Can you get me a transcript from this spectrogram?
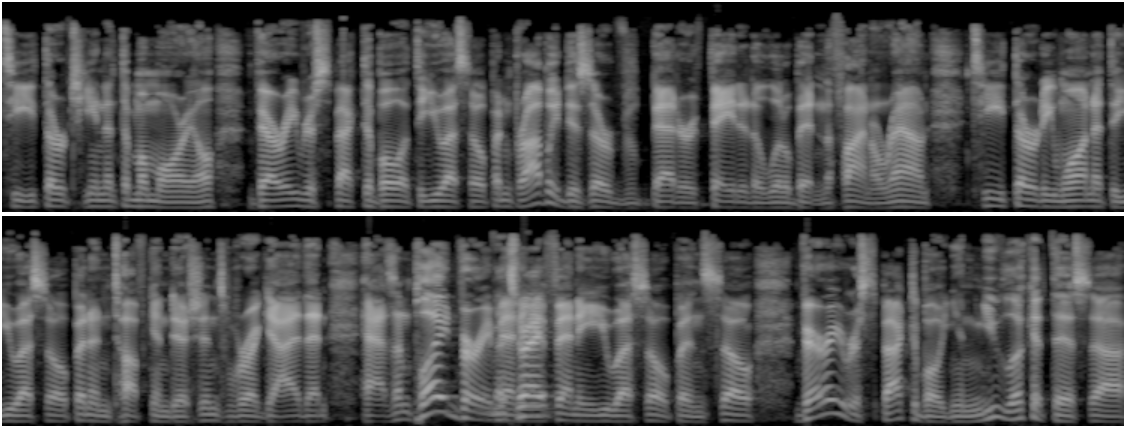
T13 at the Memorial. Very respectable at the U.S. Open. Probably deserved better, faded a little bit in the final round. T31 at the U.S. Open in tough conditions for a guy that hasn't played very That's many, right. if any, U.S. Opens. So very respectable. And you look at this, uh,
